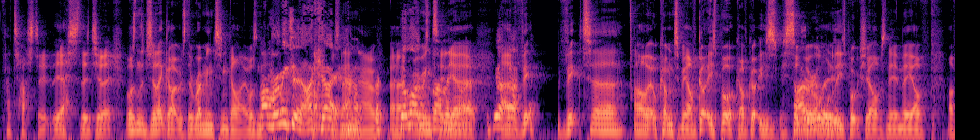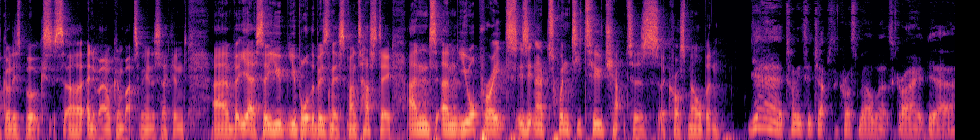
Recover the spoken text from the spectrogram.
Fantastic. Yes, the Gillette. It wasn't the Gillette guy, it was the Remington guy, wasn't it? Oh, Remington, okay. His name now. Uh, Remington, yeah. Uh, Victor, oh, it'll come to me. I've got his book. I've got his he's somewhere oh, really? on one of these bookshelves near me. I've I've got his books. So, anyway, I'll come back to me in a second. Um, but yeah, so you you bought the business, fantastic, and um, you operate. Is it now twenty two chapters across Melbourne? Yeah, twenty two chapters across Melbourne. That's great. Yeah.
